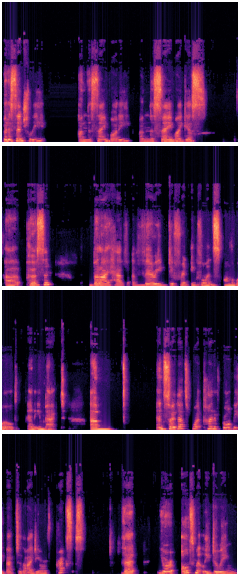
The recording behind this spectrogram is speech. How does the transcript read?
but essentially, I'm the same body, I'm the same, I guess, uh, person, but I have a very different influence on the world and impact. Um, and so that's what kind of brought me back to the idea of praxis that you're ultimately doing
